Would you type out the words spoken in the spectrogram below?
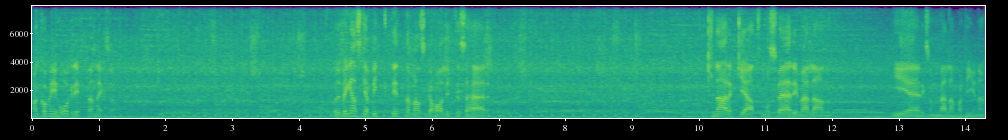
man kommer ihåg riffen liksom. Och det blir ganska viktigt när man ska ha lite så här knarkig atmosfär emellan i eh, liksom mellanpartierna.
